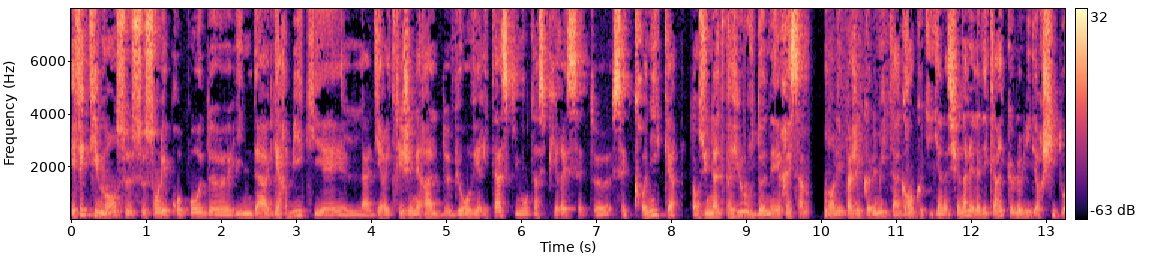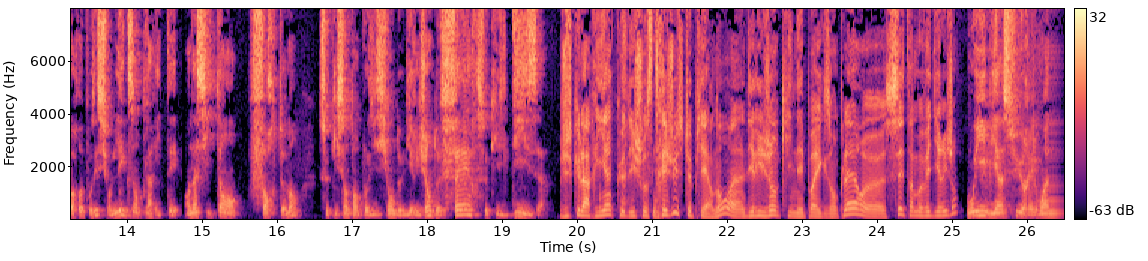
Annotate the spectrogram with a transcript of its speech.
Effectivement, ce, sont les propos de Inda Garbi, qui est la directrice générale de Bureau Veritas, qui m'ont inspiré cette, cette chronique. Dans une interview donnée récemment dans les pages économiques d'un grand quotidien national, elle a déclaré que le leadership doit reposer sur l'exemplarité, en incitant fortement ceux qui sont en position de dirigeant de faire ce qu'ils disent. Jusque-là, rien que des choses très justes, Pierre, non? Un dirigeant qui n'est pas exemplaire, euh, c'est un mauvais dirigeant? Oui, bien sûr, et loin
